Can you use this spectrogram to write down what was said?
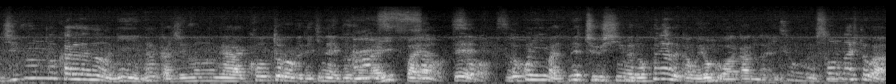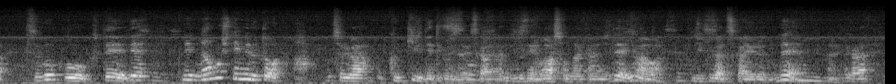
自分の体なのになんか自分がコントロールできない部分がいっぱいあってどこに今ね中心がどこにあるかもよくわかんない、そんな人がすごく多くてでで直してみるとあそれがくっきり出てくるじゃないですか。以前はそんな感じで今は軸が使えるんで、だからえっと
